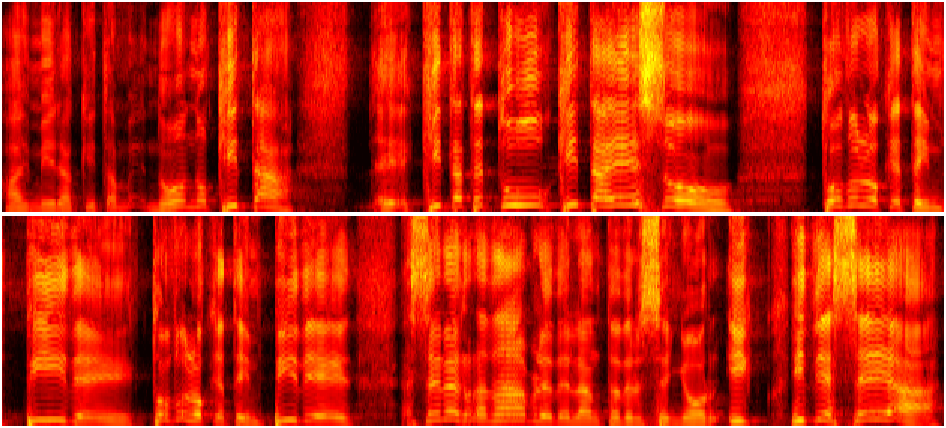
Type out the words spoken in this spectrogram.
Ay, mira, quítame. No, no, quita. Eh, quítate tú, quita eso. Todo lo que te impide, todo lo que te impide ser agradable delante del Señor y, y desea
